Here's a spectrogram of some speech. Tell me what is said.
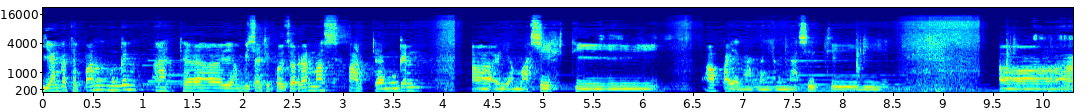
yang ke depan mungkin ada yang bisa dibocorkan Mas, ada mungkin uh, yang masih di apa ya namanya masih di uh,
